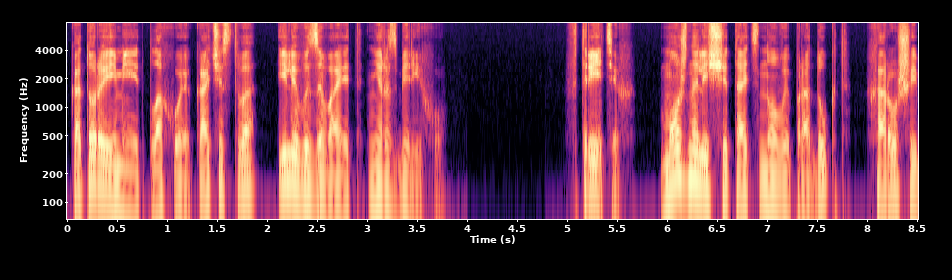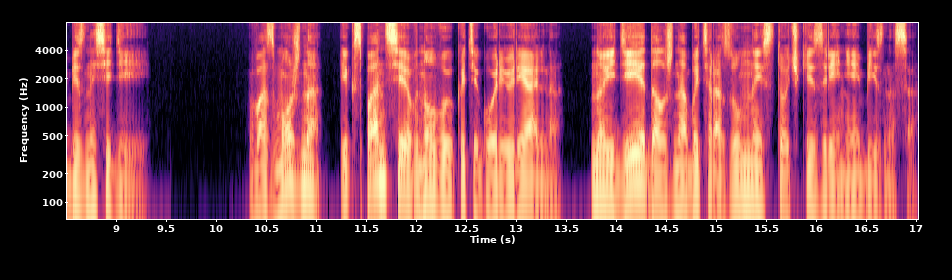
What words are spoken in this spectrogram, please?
которое имеет плохое качество или вызывает неразбериху. В-третьих, можно ли считать новый продукт хорошей бизнес-идеей? Возможно, экспансия в новую категорию реальна, но идея должна быть разумной с точки зрения бизнеса.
